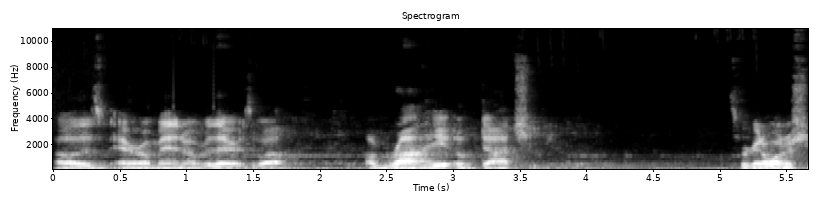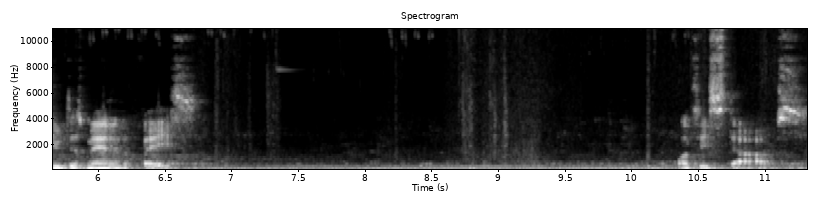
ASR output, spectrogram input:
Oh, there's an arrow man over there as well. A Rai of Dachi. So we're going to want to shoot this man in the face. Once he stops.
